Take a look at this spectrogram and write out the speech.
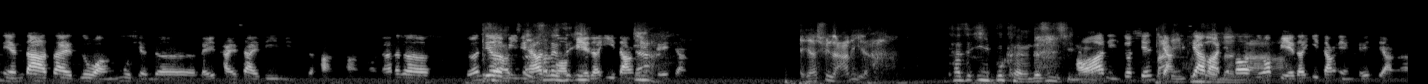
年大赛之王，目前的擂台赛第一名是航航，那那个请问第二名你还有什么别的一当年可以讲？人家去哪里了？他是亦不可能的事情。好啊，，你就先讲一下嘛，你有你有哪里不可能啊有没有别的一当年可以讲啊？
